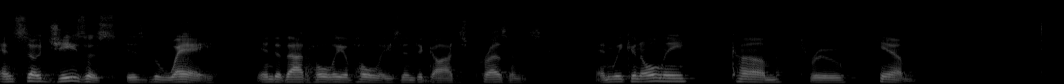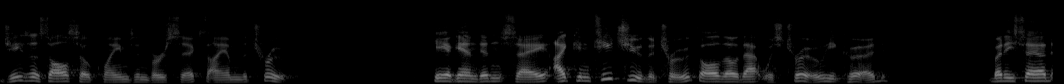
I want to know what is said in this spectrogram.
And so Jesus is the way into that Holy of Holies, into God's presence. And we can only come through Him. Jesus also claims in verse 6 I am the truth. He again didn't say, I can teach you the truth, although that was true. He could. But he said,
